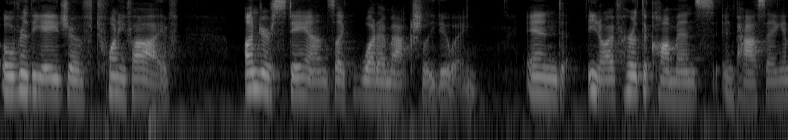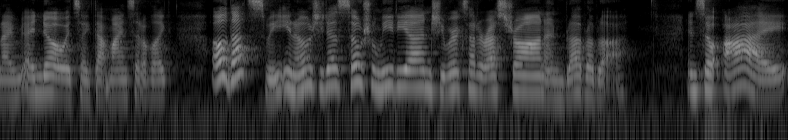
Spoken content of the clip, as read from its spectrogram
over the age of 25 understands like what I'm actually doing. And, you know, I've heard the comments in passing, and I, I know it's like that mindset of like, oh, that's sweet. You know, she does social media and she works at a restaurant and blah, blah, blah. And so I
